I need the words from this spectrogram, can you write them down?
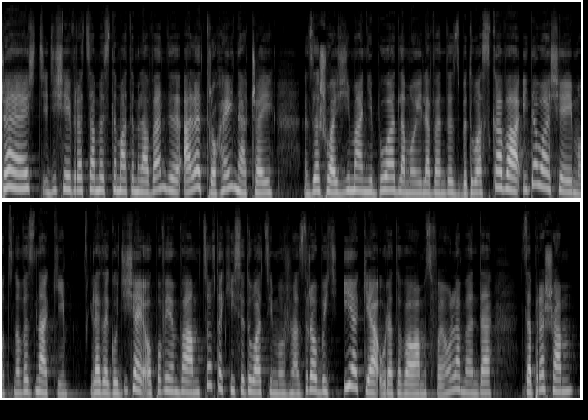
Cześć! Dzisiaj wracamy z tematem lawendy, ale trochę inaczej. Zeszła zima nie była dla mojej lawendy zbyt łaskawa i dała się jej mocno we znaki. Dlatego dzisiaj opowiem Wam, co w takiej sytuacji można zrobić i jak ja uratowałam swoją lawendę. Zapraszam!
